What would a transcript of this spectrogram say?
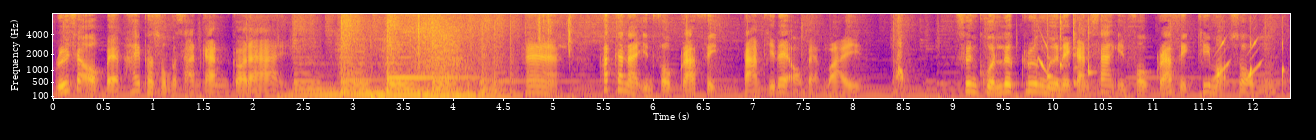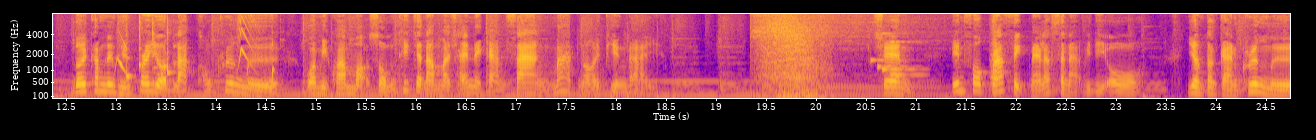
หรือจะออกแบบให้ผสมผสานกันก็ได้ 5. พัฒนาอินโฟกราฟิกตามที่ได้ออกแบบไว้ซึ่งควรเลือกเครื่องมือในการสร้างอินโฟกราฟิกที่เหมาะสม โดยคำนึงถึงประโยชน์หลักของเครื่องมือ ว่ามีความเหมาะสมที่จะนำมาใช้ในการสร้างมากน้อยเพียงใด เช่น อินโฟกราฟิกในลักษณะวิดีโอย่อมต้องการเครื่องมือ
